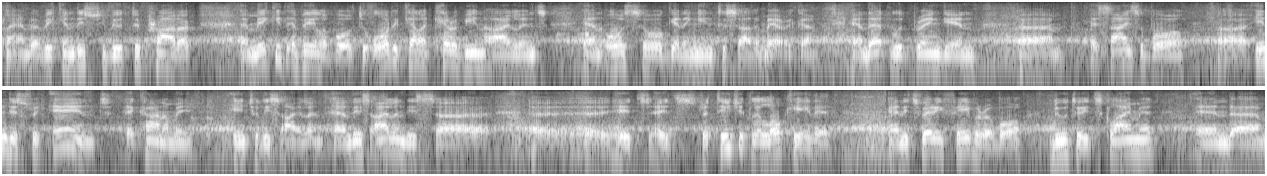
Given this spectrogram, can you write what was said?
plant where we can distribute the product and make it available to all the Caribbean islands and also getting into South America. And that would bring in um, a sizable uh, industry and economy into this island. And this island is uh, uh, it's, it's strategically located and it's very favorable due to its climate and um,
